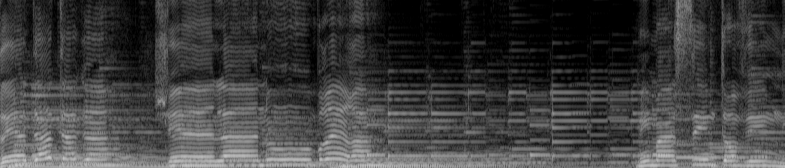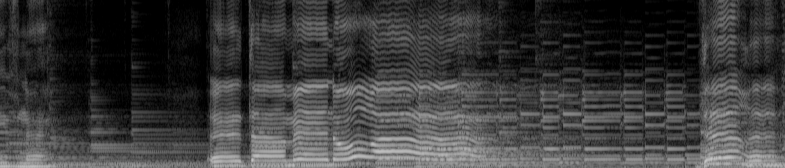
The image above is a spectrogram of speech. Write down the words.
וידעת גם שאין לנו ברירה. ממעשים טובים נבנה את המנורה. דרך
